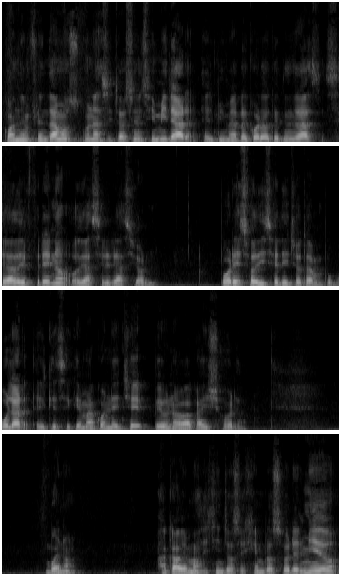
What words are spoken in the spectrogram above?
Cuando enfrentamos una situación similar, el primer recuerdo que tendrás será de freno o de aceleración. Por eso dice el dicho tan popular, el que se quema con leche ve una vaca y llora. Bueno, acá vemos distintos ejemplos sobre el miedo.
